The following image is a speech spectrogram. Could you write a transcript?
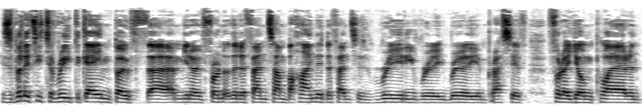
His ability to read the game both um, you know in front of the defence and behind the defence is really, really, really impressive for a young player. And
